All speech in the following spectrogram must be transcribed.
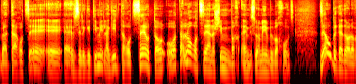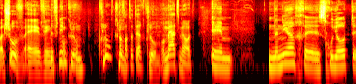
ואתה רוצה אה, זה לגיטימי להגיד אתה רוצה אותו או אתה לא רוצה אנשים מסוימים בחוץ. זהו בגדול אבל שוב אה, בפנים פה, כלום. כלום כלום. פחות או יותר כלום או מעט מאוד. נניח אה, זכויות אה,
